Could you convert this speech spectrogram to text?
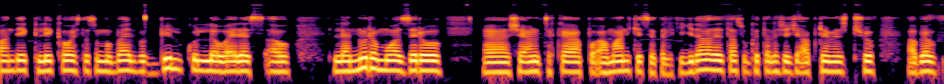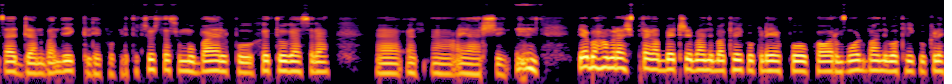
باندې کلیک کوئ ستاسو موبایل به بالکل له وایرس او له نورو مؤثرو شیانو څخه په امان کې ساتل کېږي دغه دی تاسو کتلی شئ چې اپټیمیز شو او بیا به په دا ډن باندې کلیک وکړئ تر څو ستاسو موبایل په ښه توګه سره عیار شي بیا به هم راشي په دغه بیټري باندې به کلیک وکړئ په پاور موډ باندې به کلیک وکړئ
